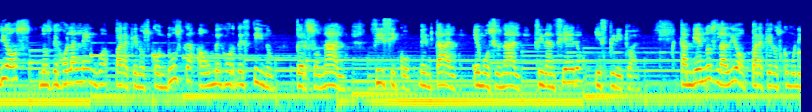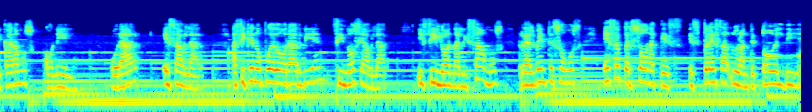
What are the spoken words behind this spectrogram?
Dios nos dejó la lengua para que nos conduzca a un mejor destino personal, físico, mental, emocional, financiero y espiritual. También nos la dio para que nos comunicáramos con Él. Orar es hablar, Así que no puedo orar bien si no sé hablar. Y si lo analizamos, realmente somos esa persona que expresa durante todo el día,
